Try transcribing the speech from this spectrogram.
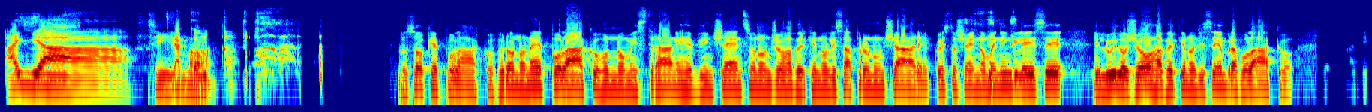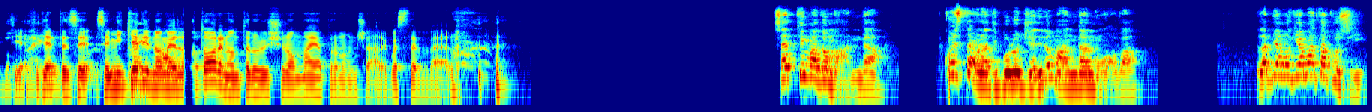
Aia! sì, ma lo so che è polacco, però non è polacco con nomi strani che Vincenzo non gioca perché non li sa pronunciare. Questo c'è il nome in inglese e lui lo gioca perché non gli sembra polacco. Sì, effettivamente se, se mi chiedi il nome dell'autore non te lo riuscirò mai a pronunciare, questo è vero. Settima domanda. Questa è una tipologia di domanda nuova. L'abbiamo chiamata così.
